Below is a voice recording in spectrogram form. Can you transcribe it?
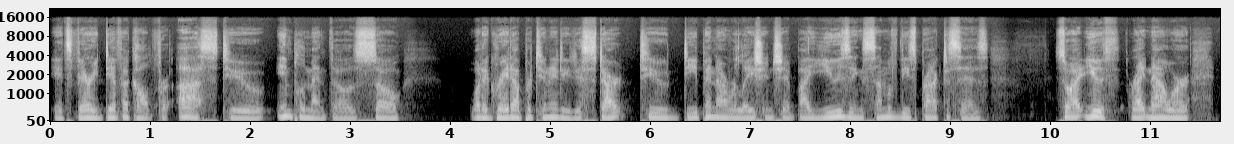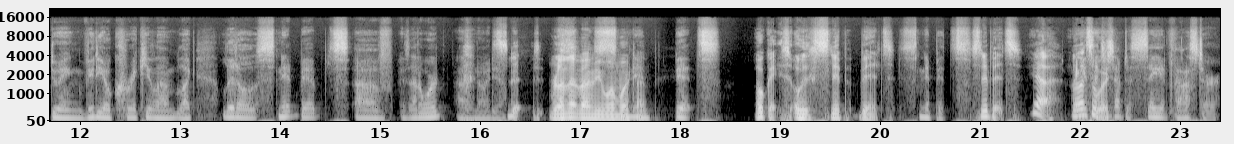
it's very difficult for us to implement those. So what a great opportunity to start to deepen our relationship by using some of these practices. So at youth right now we're doing video curriculum like little snippets of is that a word? I have no idea. Run that by me one more time. Bits, Okay, so oh, snip bits, snippets. snippets. Yeah, no, I that's guess I a word. just have to say it faster.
